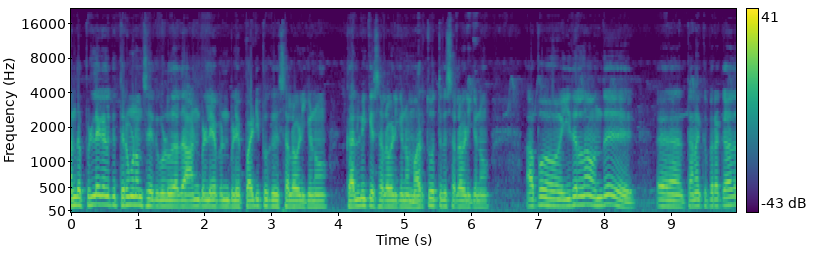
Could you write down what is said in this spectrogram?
அந்த பிள்ளைகளுக்கு திருமணம் செய்து கொள்வது அது ஆண் பிள்ளையோ பெண் பிள்ளையோ படிப்புக்கு செலவழிக்கணும் கல்விக்கு செலவழிக்கணும் மருத்துவத்துக்கு செலவழிக்கணும். அப்போது இதெல்லாம் வந்து தனக்கு பிறக்காத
